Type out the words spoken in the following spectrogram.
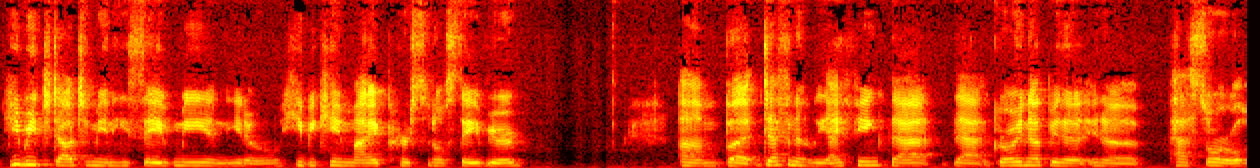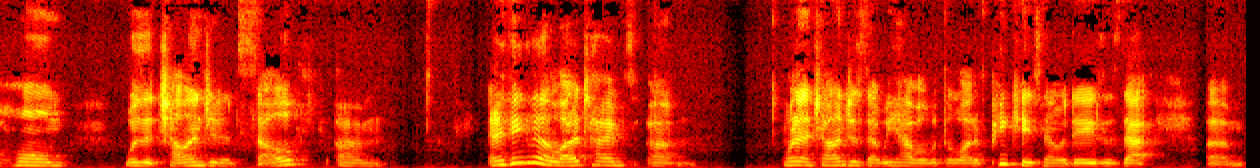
He reached out to me and He saved me, and you know He became my personal savior. Um, but definitely, I think that that growing up in a in a pastoral home was a challenge in itself, um, and I think that a lot of times um, one of the challenges that we have with a lot of PKs nowadays is that um,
